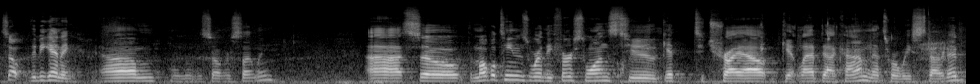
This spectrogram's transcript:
So the beginning. Um, I'll move this over slightly. Uh, so the mobile teams were the first ones to get to try out GitLab.com. That's where we started.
